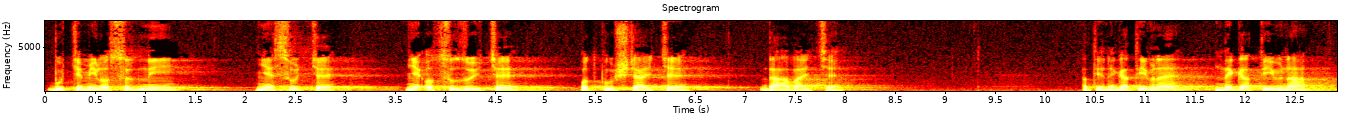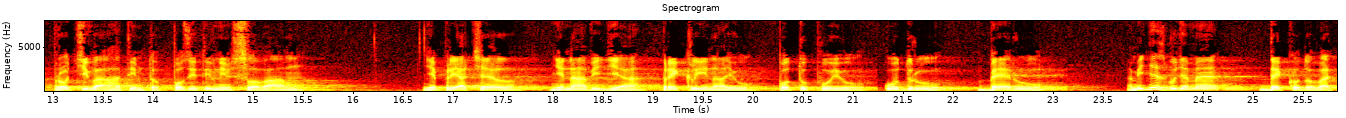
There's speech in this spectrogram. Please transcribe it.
buďte milosrdní, nesúďte, neodsudzujte, odpúšťajte, dávajte. A tie negatívne, negatívna protiváha týmto pozitívnym slovám, nepriateľ, nenávidia, preklínajú, potupujú, udrú, berú. A my dnes budeme dekodovať,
